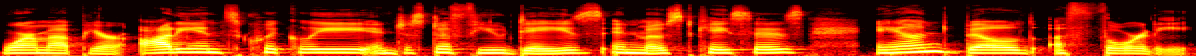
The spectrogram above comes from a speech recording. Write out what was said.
warm up your audience quickly in just a few days in most cases, and build authority.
